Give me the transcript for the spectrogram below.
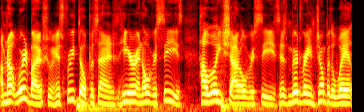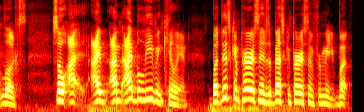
I'm not worried about his shooting. His free throw percentage here and overseas, how well he shot overseas, his mid range jumper, the way it looks. So I, I, I, I believe in Killian. But this comparison is the best comparison for me. But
